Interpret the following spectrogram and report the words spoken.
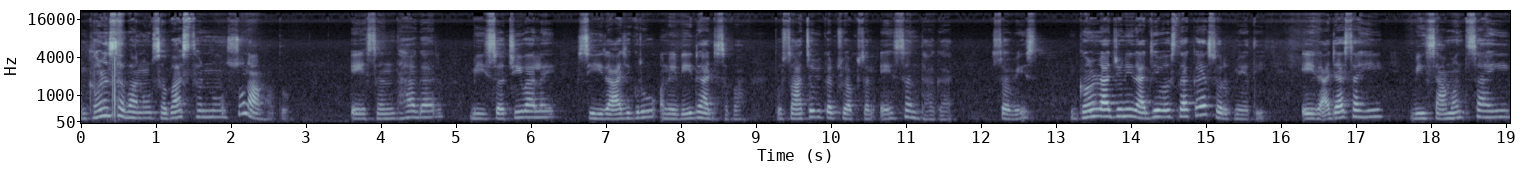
ગણસભાનું સભા સ્થળનું શું નામ હતું? એ સંધાગાર બી સચિવાલય, સી રાજગૃહ અને ડી રાજસભા તો સાચો વિકલ્પ છે ઓપ્શન એ સંધાગાર. છવ્વીસ ગણરાજ્યોની રાજ્ય વ્યવસ્થા કયા સ્વરૂપની હતી? એ રાજાશાહી, બી સામંતશાહી,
